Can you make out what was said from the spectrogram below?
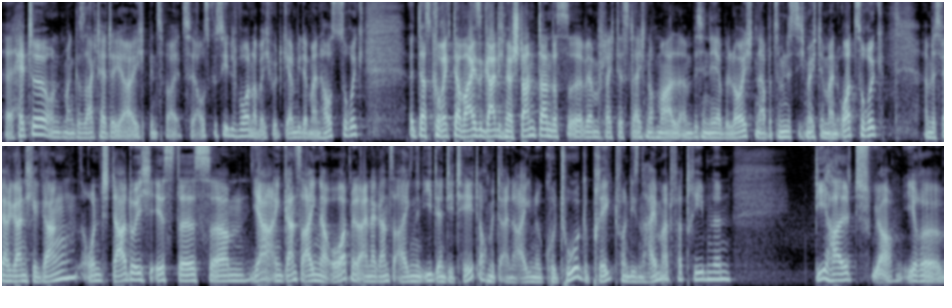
äh, hätte und man gesagt hätte, ja, ich bin zwar jetzt ausgesiedelt worden, aber ich würde gern wieder mein Haus zurück. Das korrekterweise gar nicht mehr stand dann, das äh, werden wir vielleicht jetzt gleich nochmal ein bisschen näher beleuchten, aber zumindest ich möchte in meinen Ort zurück. Ähm, das wäre gar nicht gegangen und dadurch ist es ähm, ja ein ganz eigener Ort mit einer ganz eigenen Identität, auch mit einer eigenen Kultur, geprägt von diesen Heimatvertriebenen die halt ja ihre,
